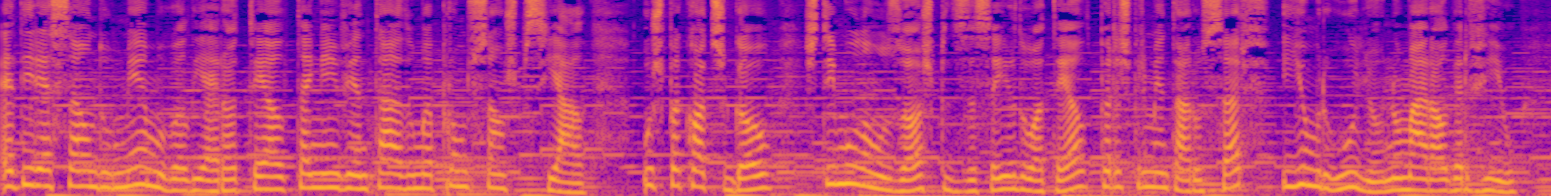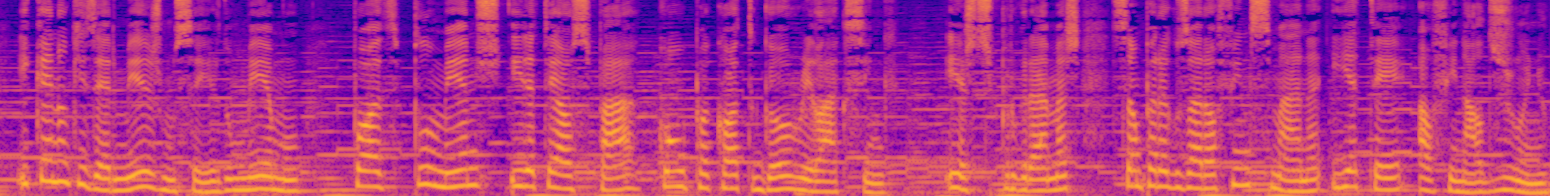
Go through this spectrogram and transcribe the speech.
a direção do Memo Baleeiro Hotel tenha inventado uma promoção especial. Os pacotes Go estimulam os hóspedes a sair do hotel para experimentar o surf e o mergulho no mar algarvio. E quem não quiser mesmo sair do Memo, pode pelo menos ir até ao spa com o pacote Go Relaxing. Estes programas são para gozar ao fim de semana e até ao final de junho.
